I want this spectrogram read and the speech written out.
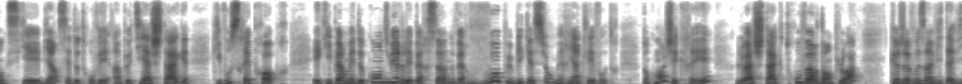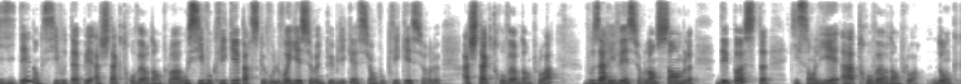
Donc, ce qui est bien, c'est de trouver un petit hashtag qui vous serait propre et qui permet de conduire les personnes vers vos publications, mais rien que les vôtres. Donc, moi, j'ai créé le hashtag trouveur d'emploi que je vous invite à visiter. Donc si vous tapez hashtag trouveur d'emploi ou si vous cliquez parce que vous le voyez sur une publication, vous cliquez sur le hashtag trouveur d'emploi, vous arrivez sur l'ensemble des postes qui sont liés à trouveur d'emploi. Donc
